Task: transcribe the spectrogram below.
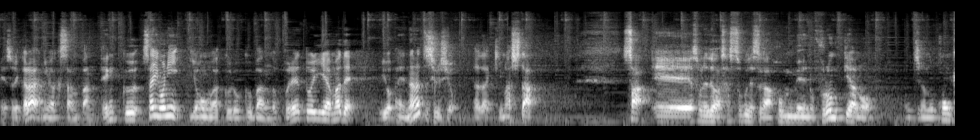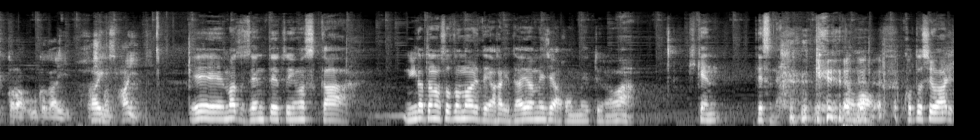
えーそれから2枠3番天空、最後に4枠6番のプレトリアまで。よえー7つ印をいただきました。さあ、えーそれでは早速ですが、本命のフロンティアのこちらの根拠からお伺いいたします。はい。えーまず前提といいますか、新潟の外回りでやはりダイヤメジャー本命というのは危険ですね。けれども、今年はあり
